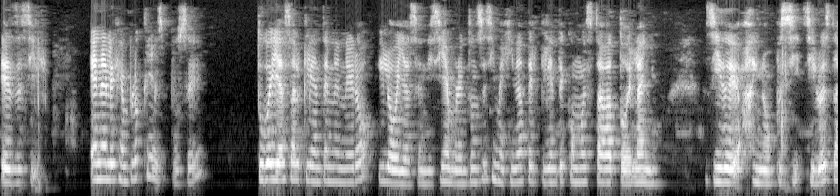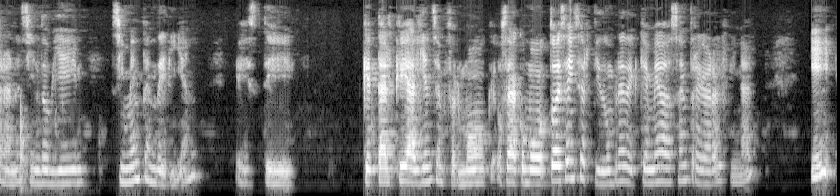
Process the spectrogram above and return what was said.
Es decir, en el ejemplo que les puse, tú veías al cliente en enero y lo veías en diciembre. Entonces imagínate el cliente cómo estaba todo el año. Así de, ay no, pues sí, sí lo estarán haciendo bien, sí me entenderían. Este, ¿qué tal que alguien se enfermó? O sea, como toda esa incertidumbre de qué me vas a entregar al final. Y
